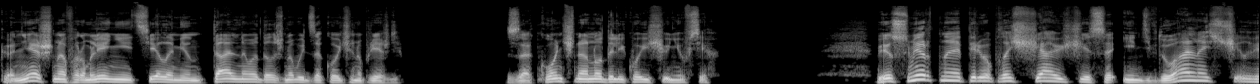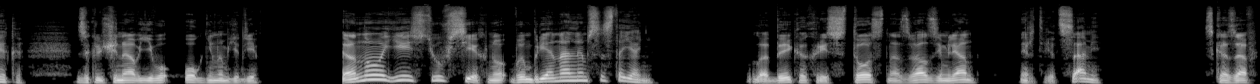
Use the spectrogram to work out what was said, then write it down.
Конечно, оформление тела ментального должно быть закончено прежде. Закончено оно далеко еще не у всех. Бессмертная перевоплощающаяся индивидуальность человека заключена в его огненном ядре. Оно есть у всех, но в эмбриональном состоянии. Владыка Христос назвал землян мертвецами, сказав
